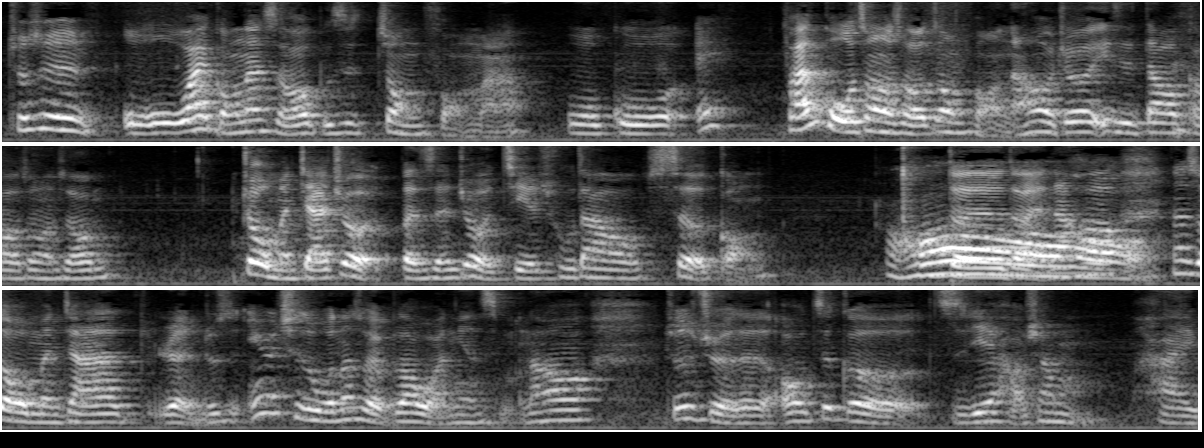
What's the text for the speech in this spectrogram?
就是我我外公那时候不是中风嘛，我国哎、反正国中的时候中风，然后我就一直到高中的时候，就我们家就有本身就有接触到社工，哦对对对，然后那时候我们家人就是因为其实我那时候也不知道我要念什么，然后就是觉得哦这个职业好像还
